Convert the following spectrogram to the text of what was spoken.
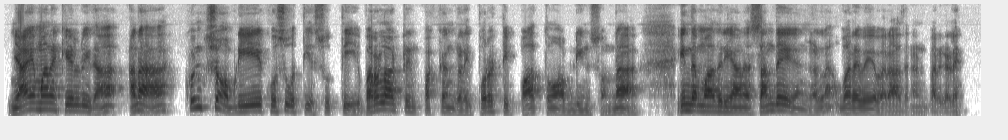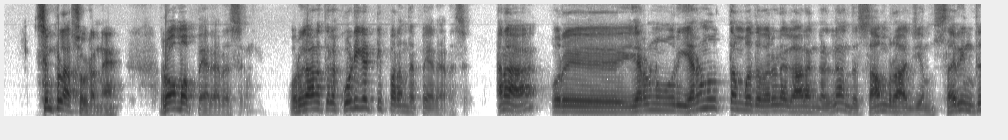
நியாயமான கேள்விதான். ஆனால் கொஞ்சம் அப்படியே கொசுவத்தியை சுற்றி வரலாற்றின் பக்கங்களை புரட்டி பார்த்தோம் அப்படின்னு சொன்னால் இந்த மாதிரியான சந்தேகங்கள்லாம் வரவே வராது நண்பர்களே. சிம்பிளாக சொல்கிறேனே ரோம பேரரசு. ஒரு காலத்தில் கொடிகட்டி பறந்த பேரரசு. ஆனால் ஒரு இரநூறு இரநூத்தம்பது வருட காலங்களில் அந்த சாம்ராஜ்யம் சரிந்து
